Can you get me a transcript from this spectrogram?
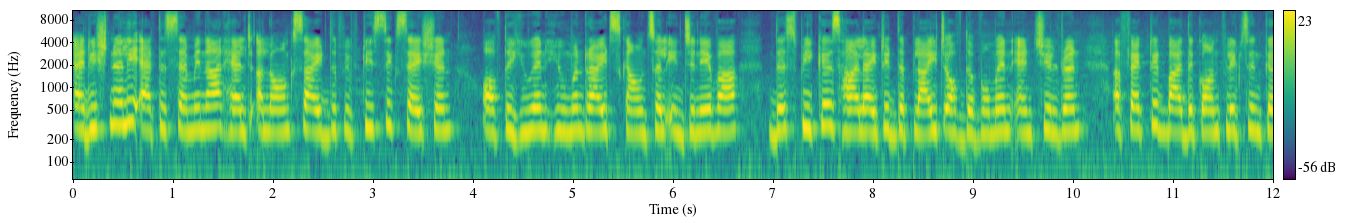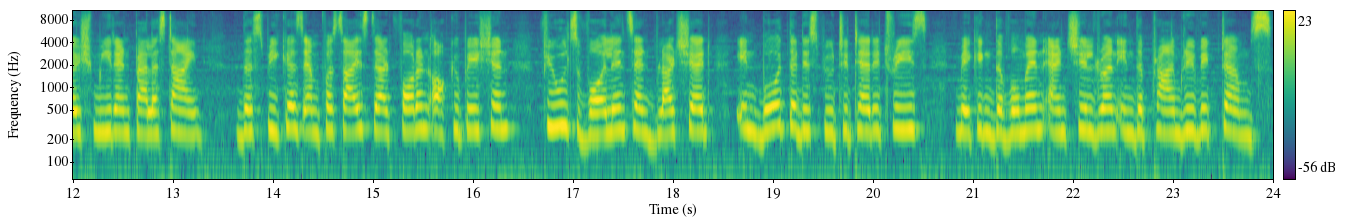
Additionally, at a seminar held alongside the 56th session of the UN Human Rights Council in Geneva, the speakers highlighted the plight of the women and children affected by the conflicts in Kashmir and Palestine. The speakers emphasized that foreign occupation fuels violence and bloodshed in both the disputed territories, making the women and children in the primary victims.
